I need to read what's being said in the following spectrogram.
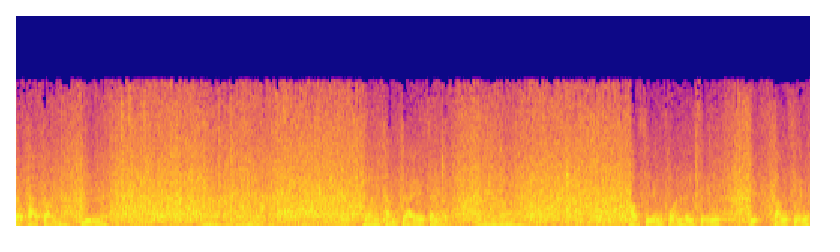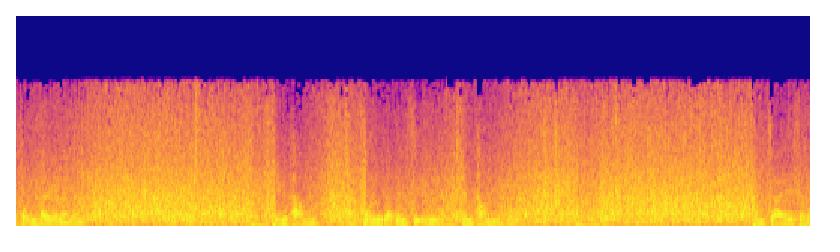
สักพักก่อนนะดีไหมนั่งทำใจให้สงบเราเอาเสียงผลเป็นเสียงฟังเสียงผลไปก็แล้วกันเสียงธรรม ผลก็เป็นเสียงอย่างเป็นธรรมอย่างทำใจให้สง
